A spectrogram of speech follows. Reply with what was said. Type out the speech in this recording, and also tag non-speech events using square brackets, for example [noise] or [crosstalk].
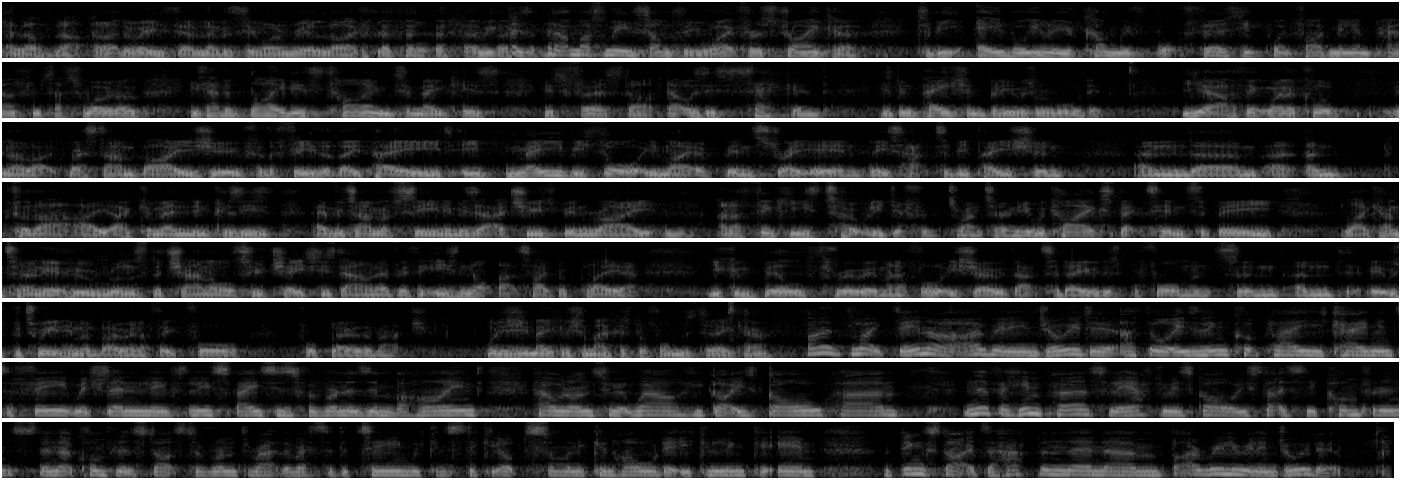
I love that. I like the way he said I've never seen one in real life before. [laughs] I mean, because that must mean something, right, for a striker to be able. You know, you've come with what 30.5 million pounds from Sassuolo. He's had to bide his time to make his his first start. That was his second. He's been patient, but he was rewarded. Yeah, I think when a club, you know, like West Ham buys you for the fee that they paid, he maybe thought he might have been straight in, and he's had to be patient. And um, and for that, I, I commend him because every time I've seen him, his attitude's been right, mm. and I think he's totally different to Antonio. We can't expect him to be like Antonio, who runs the channels, who chases down everything. He's not that type of player. You can build through him, and I thought he showed that today with his performance. And, and it was between him and Bowen, I think, for for player of the match. What did you make of Scamacca's performance today, Karen? I liked it. I really enjoyed it. I thought his link-up play, he came into feet, which then leaves, leaves spaces for runners in behind. Held on to it well. He got his goal. Um, and then for him personally, after his goal, he started to see confidence. Then that confidence starts to run throughout the rest of the team. We can stick it up to someone, he can hold it, he can link it in. And things started to happen then. Um, but I really, really enjoyed it.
